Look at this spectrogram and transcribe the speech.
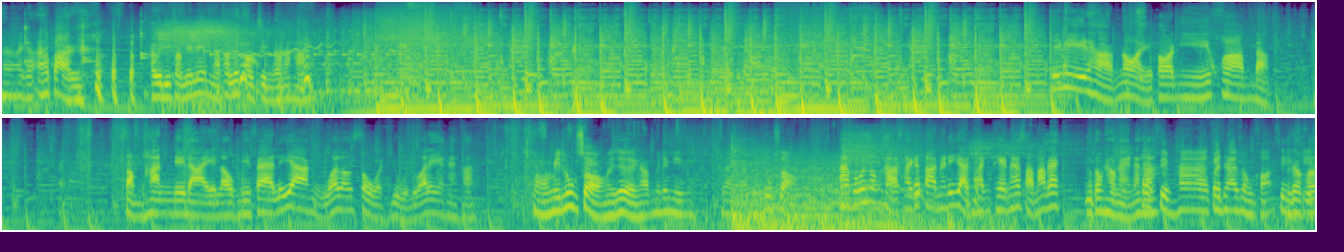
ใช่ครับอ้าปากเอาดีฟังไม่เล่นนะฟังเริ่มเอาจริงแล้วนะคะ พี่บีถามหน่อยตอนนี้ความแบบสัมพันธ์ใดๆ เรามีแฟนหรือยังหรือว่าเราโสดอยู่หรือว่าอะไรยังไงคะ อ๋อมีลูกสองเฉยๆครับ ไม่ได้มีอะไรครับมีลูกสองอะคุณผู้ชมขาใครก็ตามไม่ได้อยากทานเคปนะสามารถได้อยู่ตรงแถวไหนนะคะ65ประชาสงเคราะห์ตรงเขา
